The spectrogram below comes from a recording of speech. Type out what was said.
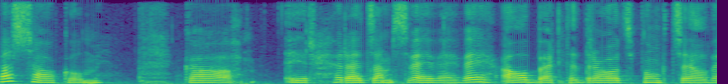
pasākumi, kā ir redzams www.albertadraudz.lv.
